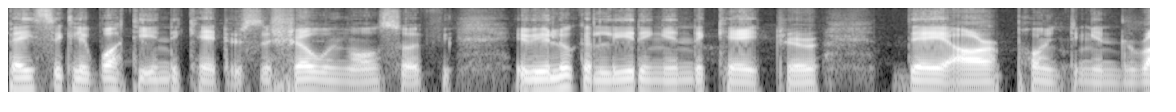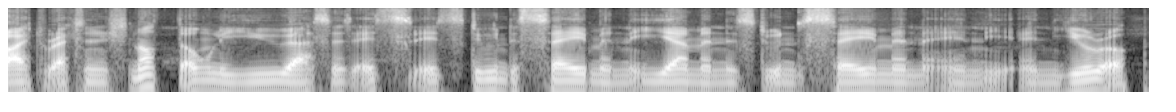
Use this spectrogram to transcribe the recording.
basically what the indicators are showing also. If you, if you look at leading indicator, they are pointing in the right direction. It's not only US, it's, it's, it's doing the same in EM and it's doing the same in, in, in Europe.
